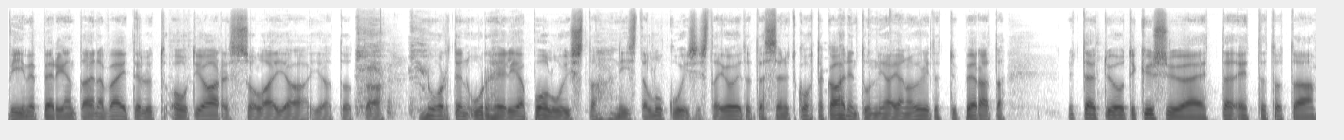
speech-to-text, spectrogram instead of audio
viime perjantaina väitellyt Outi Aaressola ja, ja tota, nuorten urheilijapoluista, niistä lukuisista, joita tässä nyt kohta kahden tunnin ajan on yritetty perata. Nyt täytyy Outi kysyä, että, että tota,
